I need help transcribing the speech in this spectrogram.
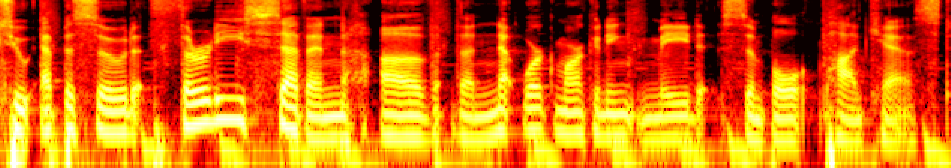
to episode 37 of the Network Marketing Made Simple podcast.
